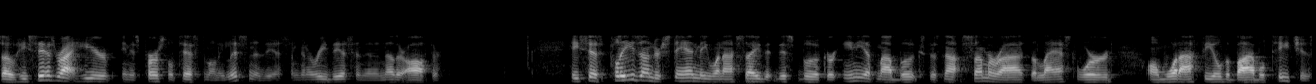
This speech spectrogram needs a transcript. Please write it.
So he says right here in his personal testimony, listen to this. I'm going to read this and then another author. He says, Please understand me when I say that this book or any of my books does not summarize the last word on what I feel the Bible teaches.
